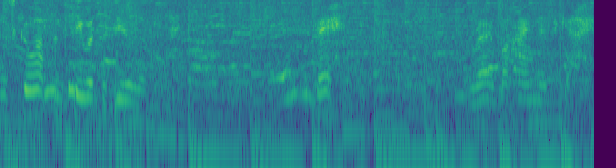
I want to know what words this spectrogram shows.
Let's go up and see what the view looks Okay? Right behind this guy.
